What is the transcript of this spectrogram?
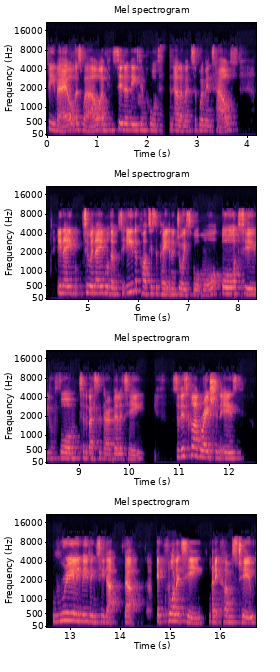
female as well and consider these important elements of women's health enable to enable them to either participate and enjoy sport more or to perform to the best of their ability so this collaboration is really moving to that that equality when it comes to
